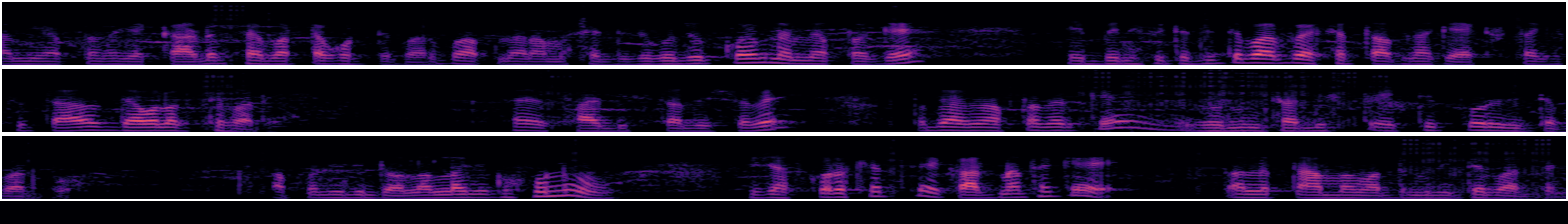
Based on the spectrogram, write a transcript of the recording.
আমি আপনাদেরকে কার্ডের ব্যাপারটা করতে পারব। আপনারা আমার সাথে যোগাযোগ করবেন, আমি আপনাকে এই বেনিফিটটা দিতে পারব। এক্ষেত্রে আপনাকে এক্সট্রা কিছু চার্জ দেওয়া লাগতে পারে। হ্যাঁ সার্ভিস চার্জ হিসাবে। তবে আমি আপনাদেরকে রোমিং সার্ভিসটা অ্যাক্টিভ করে দিতে পারব। আপনার যদি ডলার লাগে কখনো রিচার্জ করার ক্ষেত্রে কার্ড না থাকে, তাহলে আপনি আমার মাধ্যমে নিতে পারবেন।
